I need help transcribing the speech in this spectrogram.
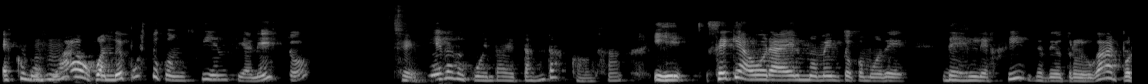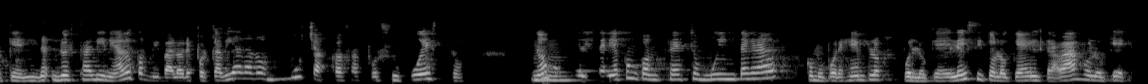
es como, wow, cuando he puesto conciencia en esto, me he dado cuenta de tantas cosas y sé que ahora es el momento como de, elegir desde otro lugar, porque no, está alineado con mis valores, porque había dado muchas cosas, por supuesto, ¿no? Tenía con conceptos muy integrados, como por ejemplo, pues lo que es el éxito, lo que es el trabajo, lo que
